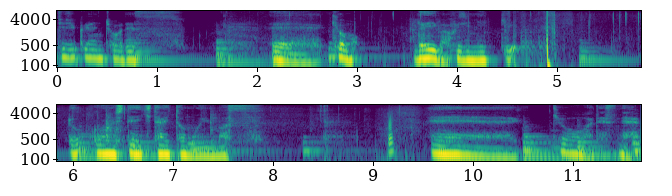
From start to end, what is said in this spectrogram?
一軸延長です、えー今日も令和富士日記録音していきたいと思います、えー今日はですね、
